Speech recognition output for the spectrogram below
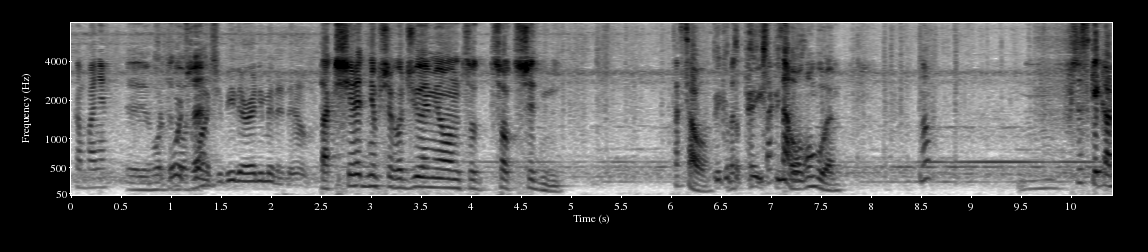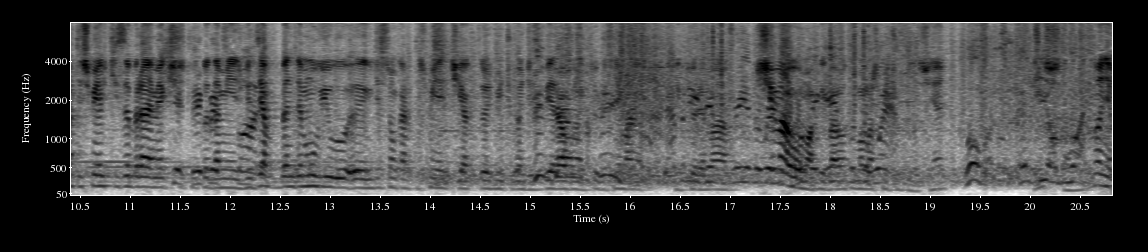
w kampanię? Yy, World. Tak średnio przechodziłem ją co, co 3 dni. Tak całą. Bez, tak całą, ogółem. No. Wszystkie karty śmierci zebrałem jak się tylko da mieć, więc ja będę mówił y, gdzie są karty śmierci, jak ktoś Mieciu będzie zbierał, niektórych nie ma, niektóre ma. Się mało ma chyba, no to ma masz Mieciu 5, nie? No mine.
